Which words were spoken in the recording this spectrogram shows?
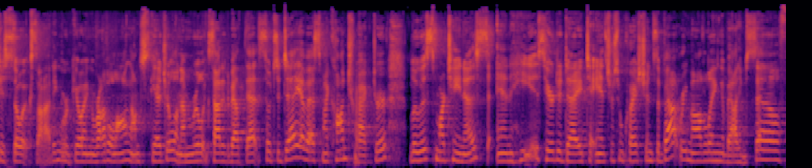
is so exciting. We're going right along on schedule, and I'm real excited about that. So, today I've asked my contractor, Luis Martinez, and he is here today to answer some questions about remodeling, about himself.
